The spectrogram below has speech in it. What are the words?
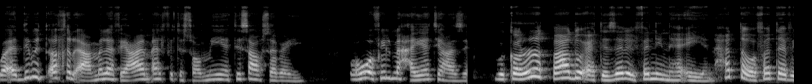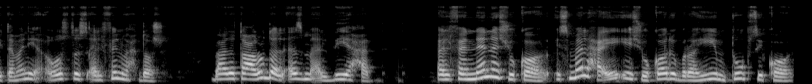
وقدمت آخر أعمالها في عام 1979 وهو فيلم حياتي عذاب وقررت بعده اعتزال الفن نهائيا حتى وفاتها في 8 أغسطس 2011 بعد تعرضها لأزمة قلبية حادة. الفنانة شوكار اسمها الحقيقي شوكار إبراهيم طوب سيقال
